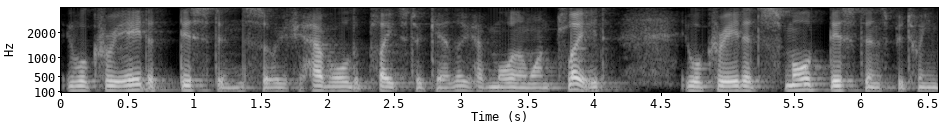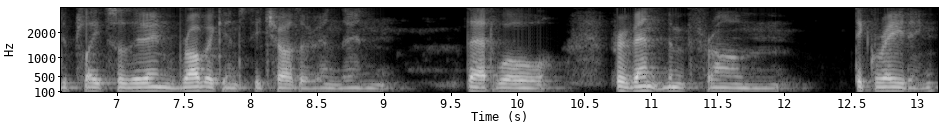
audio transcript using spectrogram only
it will create a distance. So if you have all the plates together, you have more than one plate, it will create a small distance between the plates so they don't rub against each other and then that will prevent them from degrading.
